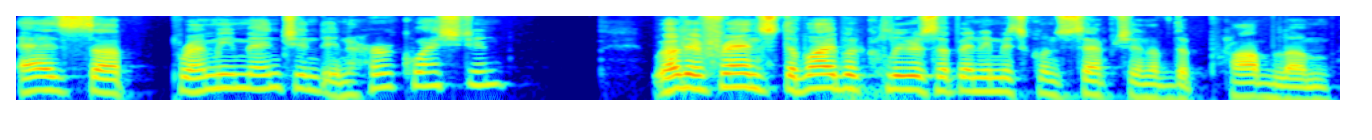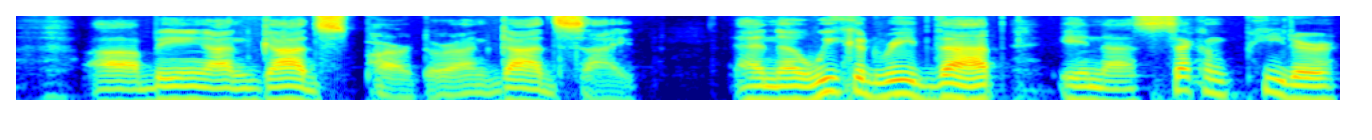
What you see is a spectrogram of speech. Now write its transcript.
as uh, Premi mentioned in her question? Well, dear friends, the Bible clears up any misconception of the problem uh, being on God's part or on God's side. And uh, we could read that in uh, 2 Peter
